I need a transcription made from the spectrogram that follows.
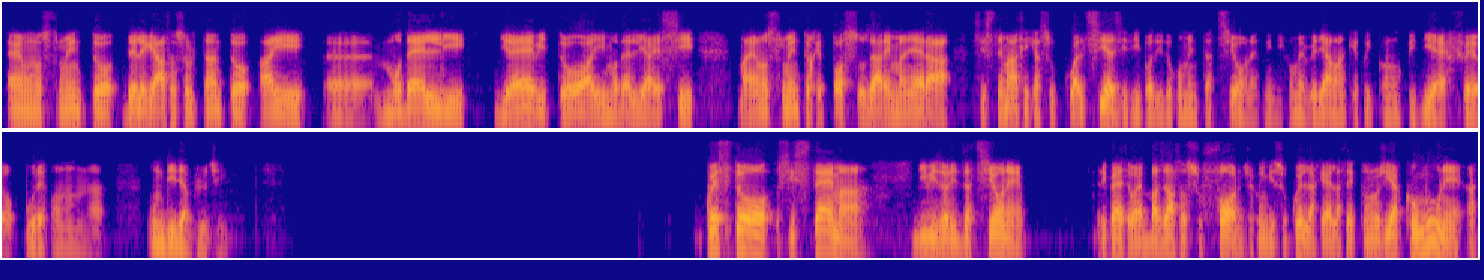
è uno strumento delegato soltanto ai eh, modelli di Revit o ai modelli ASC, ma è uno strumento che posso usare in maniera sistematica su qualsiasi tipo di documentazione, quindi come vediamo anche qui con un PDF oppure con un, un DWG. Questo sistema di visualizzazione, ripeto, è basato su Forge, quindi su quella che è la tecnologia comune a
